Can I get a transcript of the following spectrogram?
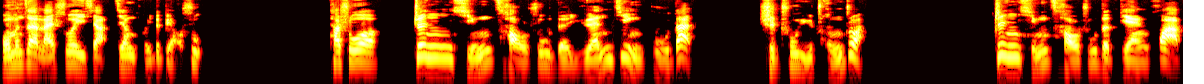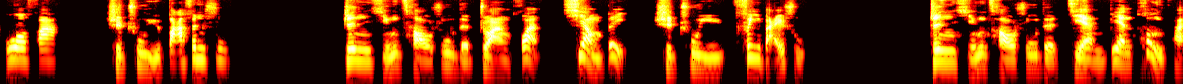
我们再来说一下姜夔的表述。他说：“真行草书的元劲古淡是出于重篆，真行草书的点画拨发是出于八分书，真行草书的转换。”向背是出于飞白书，真行草书的简便痛快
